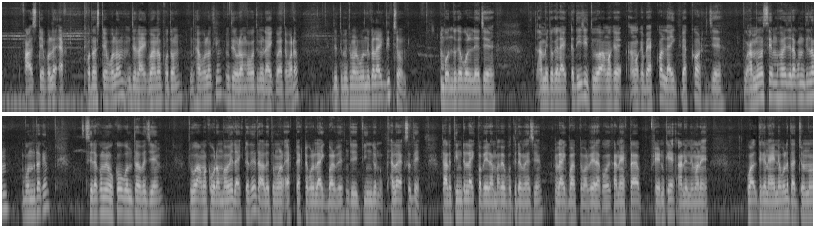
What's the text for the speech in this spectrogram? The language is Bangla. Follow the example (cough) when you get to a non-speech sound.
ফার্স্ট স্টেপ হলো এক, প্রথম স্টেপ হলো যে লাইক বাড়ানো প্রথম ধাপ হলো কি? যে ওরমভাবে তুমি লাইক বাড়াতে পারো। যে তুমি তোমার বন্ধুকে লাইক দিচ্ছ? বন্ধুকে বললে যে, আমি তোকে লাইকটা দিয়েছি, তুইও আমাকে আমাকে ব্যাক কর লাইক ব্যাক কর। যে, আমিও সেমভাবে যেরকম দিলাম বন্ধুটাকে, সেরকমই ওকেও বলতে হবে যে, তুইও আমাকে ওরমভাবে লাইকটা দে, তাহলে তোমার একটা একটা করে লাইক বাড়বে। যে, তিনজন খেলো একসাথে, তাহলে তিনটে লাইক পাবে এরমভাবে প্রতিটা ম্যাচে লাইক বাড়তে পারবে এরকম। এখানে একটা ফ্রেন্ডকে আনেনি মানে ওয়াল থেকে নেয় না বলে তার জন্য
